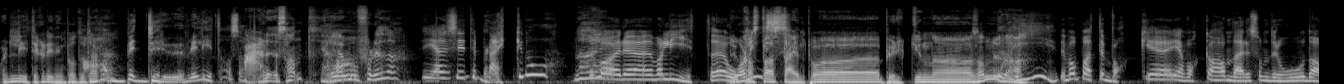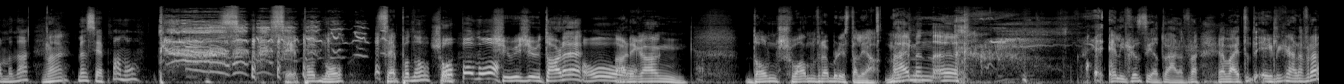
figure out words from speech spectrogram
Var det lite klining på 80-tallet? Ja, bedrøvelig lite, altså. Er det sant? Ja. Ja, hvorfor det, da? Jeg sier det ble ikke noe. Det var, eh, det var lite Du kasta stein på purken og sånn, du da? Nei, det var bare at det var ikke, jeg var ikke han der som dro damene. Nei. Men se på meg nå. Se på nå! Se på nå! Se på nå! 2020-tallet! Oh. Da er det i gang. Don Juan fra Blystadlia. Nei, men eh, Jeg liker å si at du er derfra. Jeg veit at du egentlig ikke er derfra,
